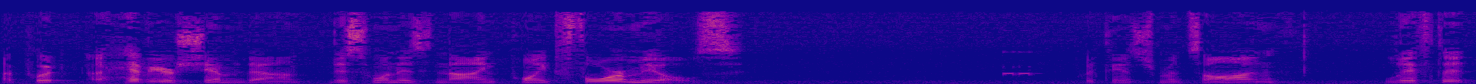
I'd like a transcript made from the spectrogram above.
I put a heavier shim down. This one is 9.4 mils. Put the instruments on, lift it.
